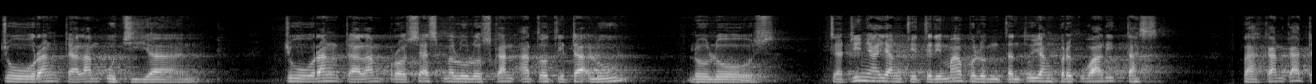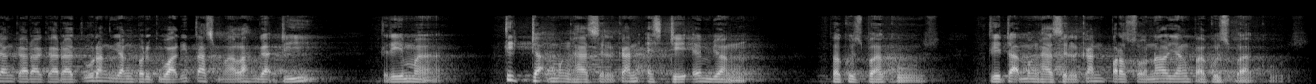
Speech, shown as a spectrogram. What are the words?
curang dalam ujian, curang dalam proses meluluskan atau tidak lu, lulus. Jadinya yang diterima belum tentu yang berkualitas. Bahkan kadang gara-gara curang yang berkualitas malah nggak diterima. Tidak menghasilkan SDM yang bagus-bagus. Tidak menghasilkan personal yang bagus-bagus.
